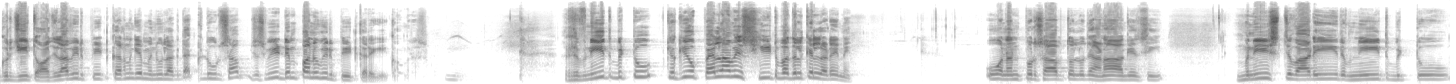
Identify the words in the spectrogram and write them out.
ਗੁਰਜੀਤ ਔਜਲਾ ਵੀ ਰਿਪੀਟ ਕਰਨਗੇ, ਮੈਨੂੰ ਲੱਗਦਾ ਖਡੂਰ ਸਾਹਿਬ ਜਸਵੀਰ ਡਿੰਪਾ ਨੂੰ ਵੀ ਰਿਪੀਟ ਕਰੇਗੀ ਕਾਂਗਰਸ। ਰਵਨੀਤ ਬਿੱਟੂ, ਕਿਉਂਕਿ ਉਹ ਪਹਿਲਾਂ ਵੀ ਸੀਟ ਬਦਲ ਕੇ ਲੜੇ ਨੇ। ਉਹ ਅਨੰਦਪੁਰ ਸਾਹਿਬ ਤੋਂ ਲੁਧਿਆਣਾ ਆ ਗਏ ਸੀ। ਮਨੀਸ਼ ਤਿਵਾੜੀ, ਰਵਨੀਤ ਬਿੱਟੂ,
